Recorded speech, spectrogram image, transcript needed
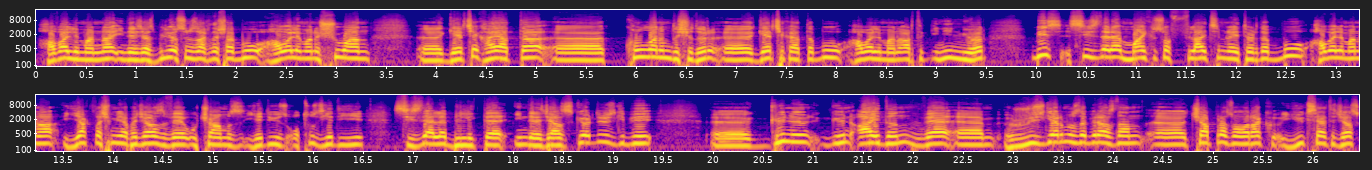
havalimanına indireceğiz. Biliyorsunuz arkadaşlar bu havalimanı şu an e, gerçek hayatta e, kullanım dışıdır. E, gerçek hayatta bu havalimanı artık inilmiyor. Biz sizlere Microsoft Flight Simulator'da bu havalimanına yaklaşım yapacağız ve uçağımız 737'yi sizlerle birlikte indireceğiz. Gördüğünüz gibi e, günü gün aydın ve e, rüzgarımızı da birazdan e, çapraz olarak yükselteceğiz.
